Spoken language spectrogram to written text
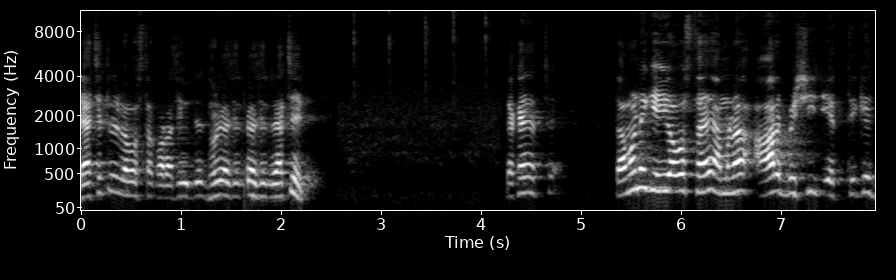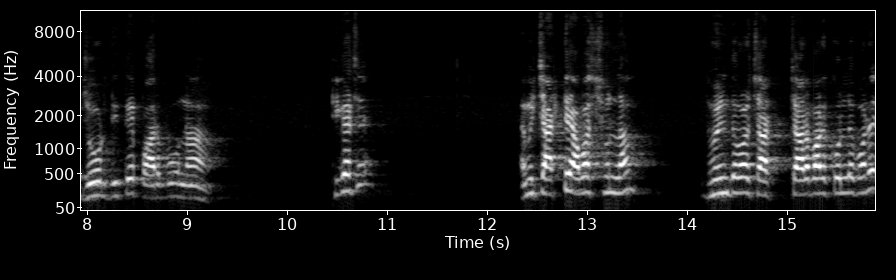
র্যাচেটের ব্যবস্থা করা আছে। ধরে আছে র্যাচেট দেখা যাচ্ছে। তার মানে কি, এই অবস্থায় আমরা আর বেশি এর থেকে জোর দিতে পারব না। ঠিক আছে? আমি চারটে আওয়াজ শুনলাম। ধরে নিতে পারো চার চারবার করলে পরে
